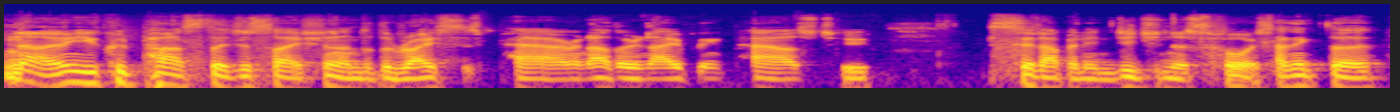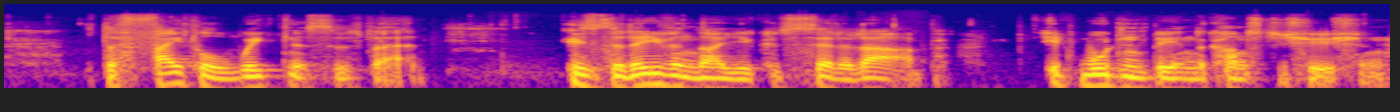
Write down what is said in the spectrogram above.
No, you could pass legislation under the races power and other enabling powers to set up an Indigenous voice. I think the the fatal weakness of that is that even though you could set it up, it wouldn't be in the Constitution.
